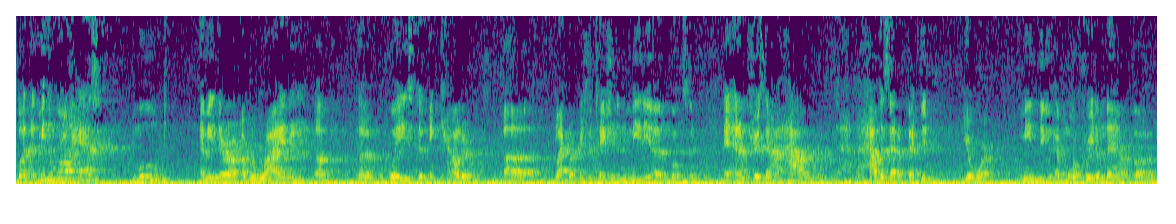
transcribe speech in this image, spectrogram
but I mean, the world has moved. I mean, there are a variety of ways to encounter uh, black representation in the media, and books, and, and I'm curious now how how has that affected your work? I mean, do you have more freedom now? Um,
